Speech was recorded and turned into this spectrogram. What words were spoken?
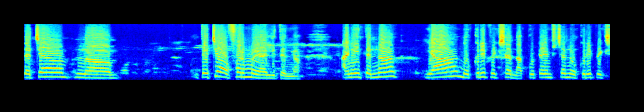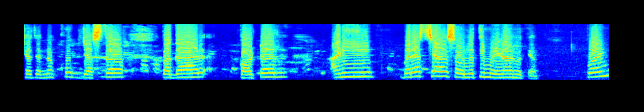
त्याच्या त्याची ऑफर मिळाली त्यांना. आणि त्यांना या नोकरीपेक्षा नागपूर टाइम्सच्या नोकरीपेक्षा त्यांना खूप जास्त पगार क्वार्टर आणि बऱ्याचशा सवलती मिळणार होत्या. पण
